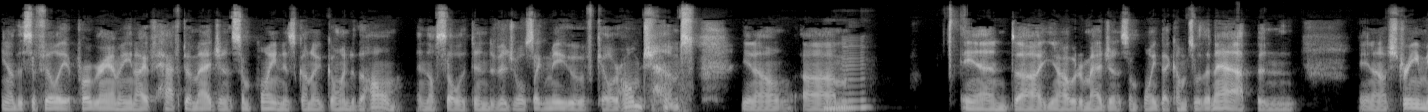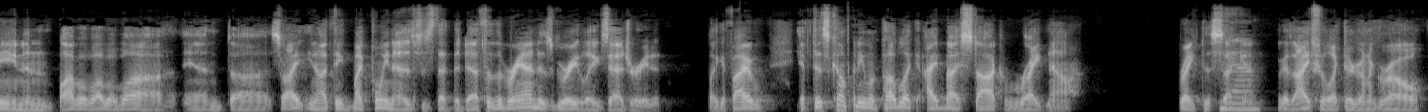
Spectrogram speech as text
you know, this affiliate programming, I have to imagine at some point is going to go into the home and they'll sell it to individuals like me who have killer home gyms, you know. Um, Mhm. And, uh, you know, I would imagine at some point that comes with an app and, you know, streaming and blah, blah, blah, blah, blah. And uh, so I, you know, I think my point is, is that the death of the brand is greatly exaggerated. Like if I, if this company went public, I'd buy stock right now, right this second, Yeah. because I feel like they're going to grow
